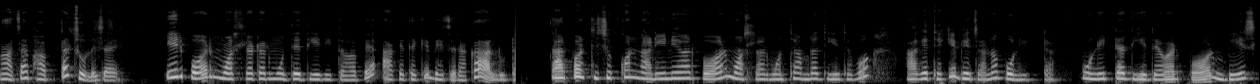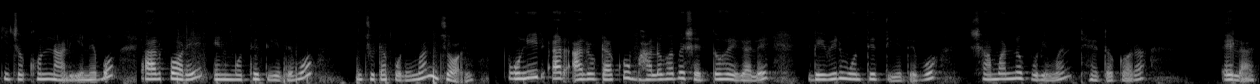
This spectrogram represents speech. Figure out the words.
কাঁচা ভাবটা চলে যায়। এরপর মশলাটার মধ্যে দিয়ে দিতে হবে আগে থেকে ভেজে রাখা আলুটা। তারপর কিছুক্ষণ নাড়িয়ে নেওয়ার পর মশলার মধ্যে আমরা দিয়ে দেব আগে থেকে ভেজানো পনিরটা। পনিরটা দিয়ে দেওয়ার পর বেশ কিছুক্ষণ নাড়িয়ে নেব। তারপরে এর মধ্যে দিয়ে দেব কিছুটা পরিমাণ জল। পনির আর আলুটা খুব ভালোভাবে সেদ্ধ হয়ে গেলে গ্রেভির মধ্যে দিয়ে দেব সামান্য পরিমাণ থেঁতো করা এলাচ।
